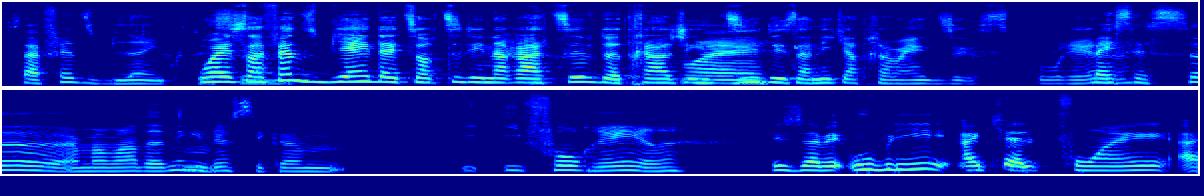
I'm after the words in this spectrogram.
Ça fait du bien, écoutez Ouais, ça. ça fait du bien d'être sorti des narratifs de tragédie Ouais. des années 90, pour vrai. Ben, c'est ça, à un moment donné, Mm. là, c'est comme, il, il faut rire, J'avais oublié à quel point, à,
